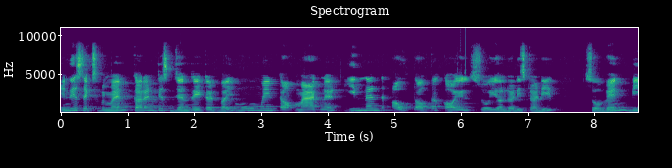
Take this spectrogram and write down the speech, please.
In this experiment, current is generated by movement of magnet in and out of the coil. So you already studied so when we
